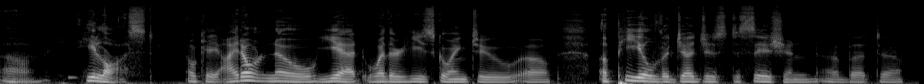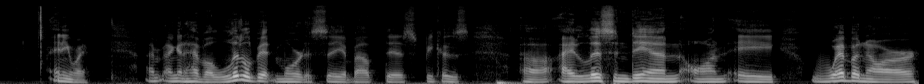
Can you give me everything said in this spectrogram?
uh, he lost. Okay, I don't know yet whether he's going to uh, appeal the judge's decision, uh, but uh, anyway. I'm, I'm going to have a little bit more to say about this because uh, I listened in on a webinar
